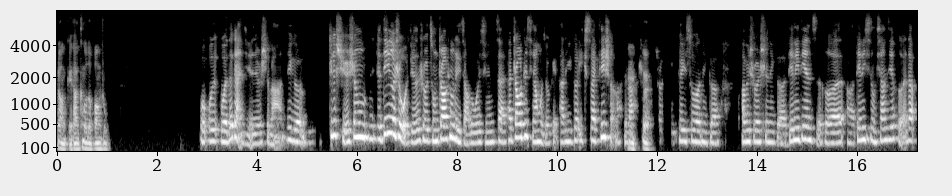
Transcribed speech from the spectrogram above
让给他更多的帮助。我我我的感觉就是吧，那个这个学生，第一个是我觉得说从招生这个角度，我已经在他招之前我就给他的一个 expectation 了，对吧？是。说你可以说那个，好比说是那个电力电子和呃电力系统相结合的，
